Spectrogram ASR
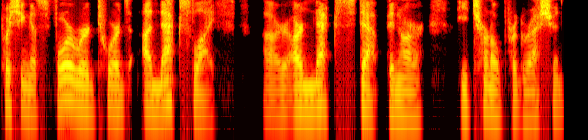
pushing us forward towards a next life, our, our next step in our eternal progression.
